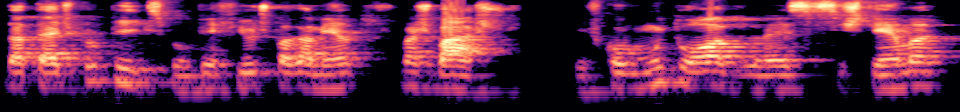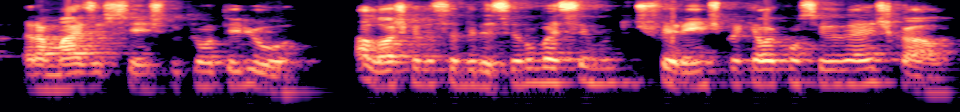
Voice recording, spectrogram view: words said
da TED para o Pix, para um perfil de pagamento mais baixo. E ficou muito óbvio, né? Esse sistema era mais eficiente do que o anterior. A lógica da CBDC não vai ser muito diferente para que ela consiga ganhar escala.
